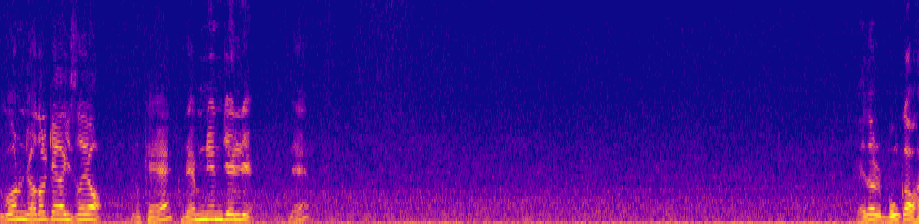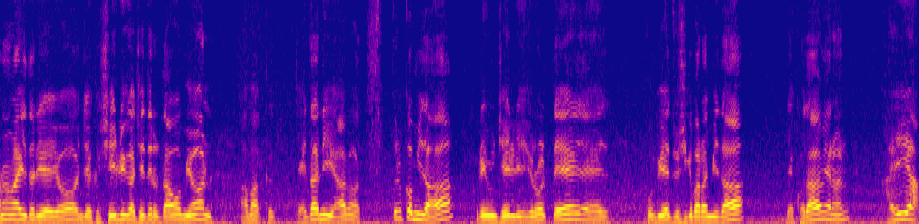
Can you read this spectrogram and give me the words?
이거는 8개가 있어요. 이렇게 그렘린 젤리. 네. 얘들 몸값 하는 아이들이에요. 이제 그 젤리가 제대로 나오면 아마 그 대단히 아마 뜰 겁니다. 그레민 젤리 이럴 때 구비해 주시기 바랍니다. 네, 그 다음에는 가이아.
